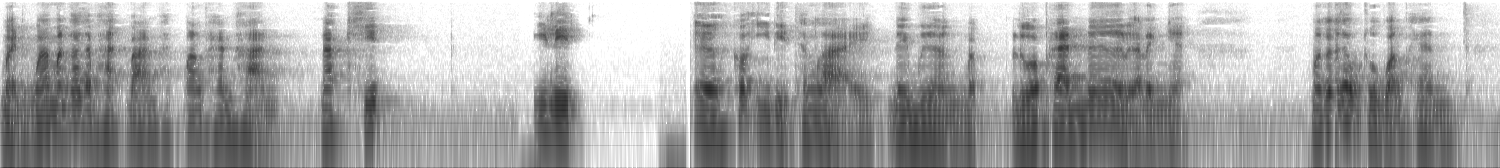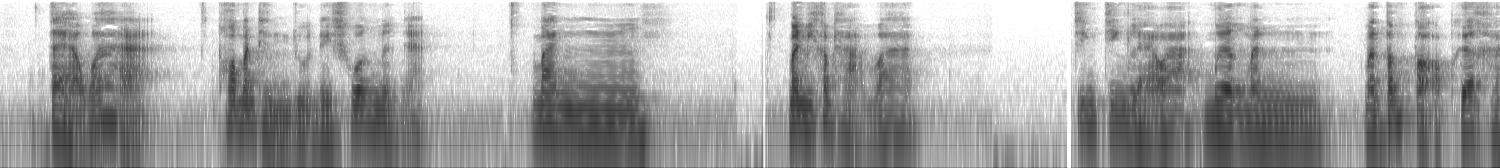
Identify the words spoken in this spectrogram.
หมายถึงว่ามันก็จะผ่านวางวางแผนผ่านนักคิด elite เออ ก็ elite ทั้งหลายในเมืองแบบ หรือว่า planner หรืออะไรเงี้ย มันก็จะถูกวางแผน แต่ว่าพอมันถึงอยู่ในช่วงหนึ่งอะ มัน มันมีคำถามว่า จริง ๆ แล้วอะเมืองมัน มันต้องตอบเพื่อใคร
